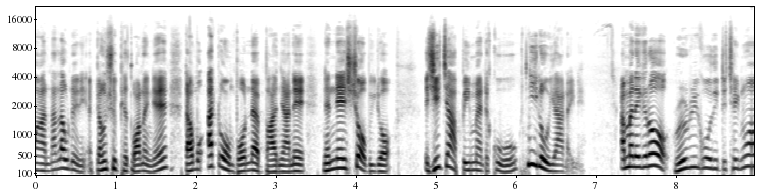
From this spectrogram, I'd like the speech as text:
မာဏလောက်နဲ့နေအပြောင်းရွှေ့ဖြစ်သွားနိုင်တယ်ဒါမှမဟုတ်အတွန်ဘောနက်ဘာညာနဲ့နည်းနည်းရှော့ပြီးတော့အရေးကြပေးမှန်တစ်ခုကိုညှိလို့ရနိုင်တယ်အမှန်တကယ်တော့ရိုဒရီဂိုဒီတစ်ချိန်လုံး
